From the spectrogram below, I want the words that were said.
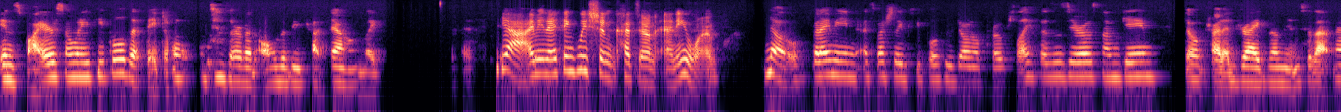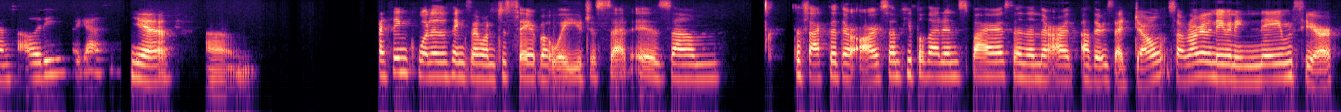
inspire so many people that they don't deserve at all to be cut down. Like Yeah, I mean, I think we shouldn't cut down anyone. No, but I mean, especially people who don't approach life as a zero sum game, don't try to drag them into that mentality, I guess. Yeah. Um, I think one of the things I wanted to say about what you just said is um, the fact that there are some people that inspire us, and then there are others that don't. So I'm not going to name any names here,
